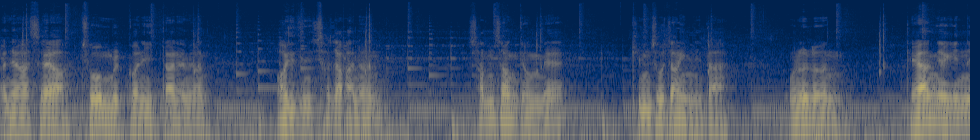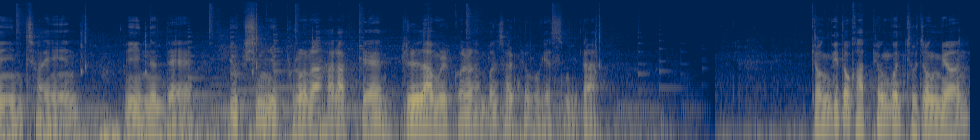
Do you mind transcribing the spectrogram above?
안녕하세요. 좋은 물건이 있다면 어디든지 찾아가는 삼성경매 김 소장입니다. 오늘은 대항력 있는 임차인이 있는데 66%나 하락된 빌라 물건을 한번 살펴보겠습니다. 경기도 가평군 조정면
